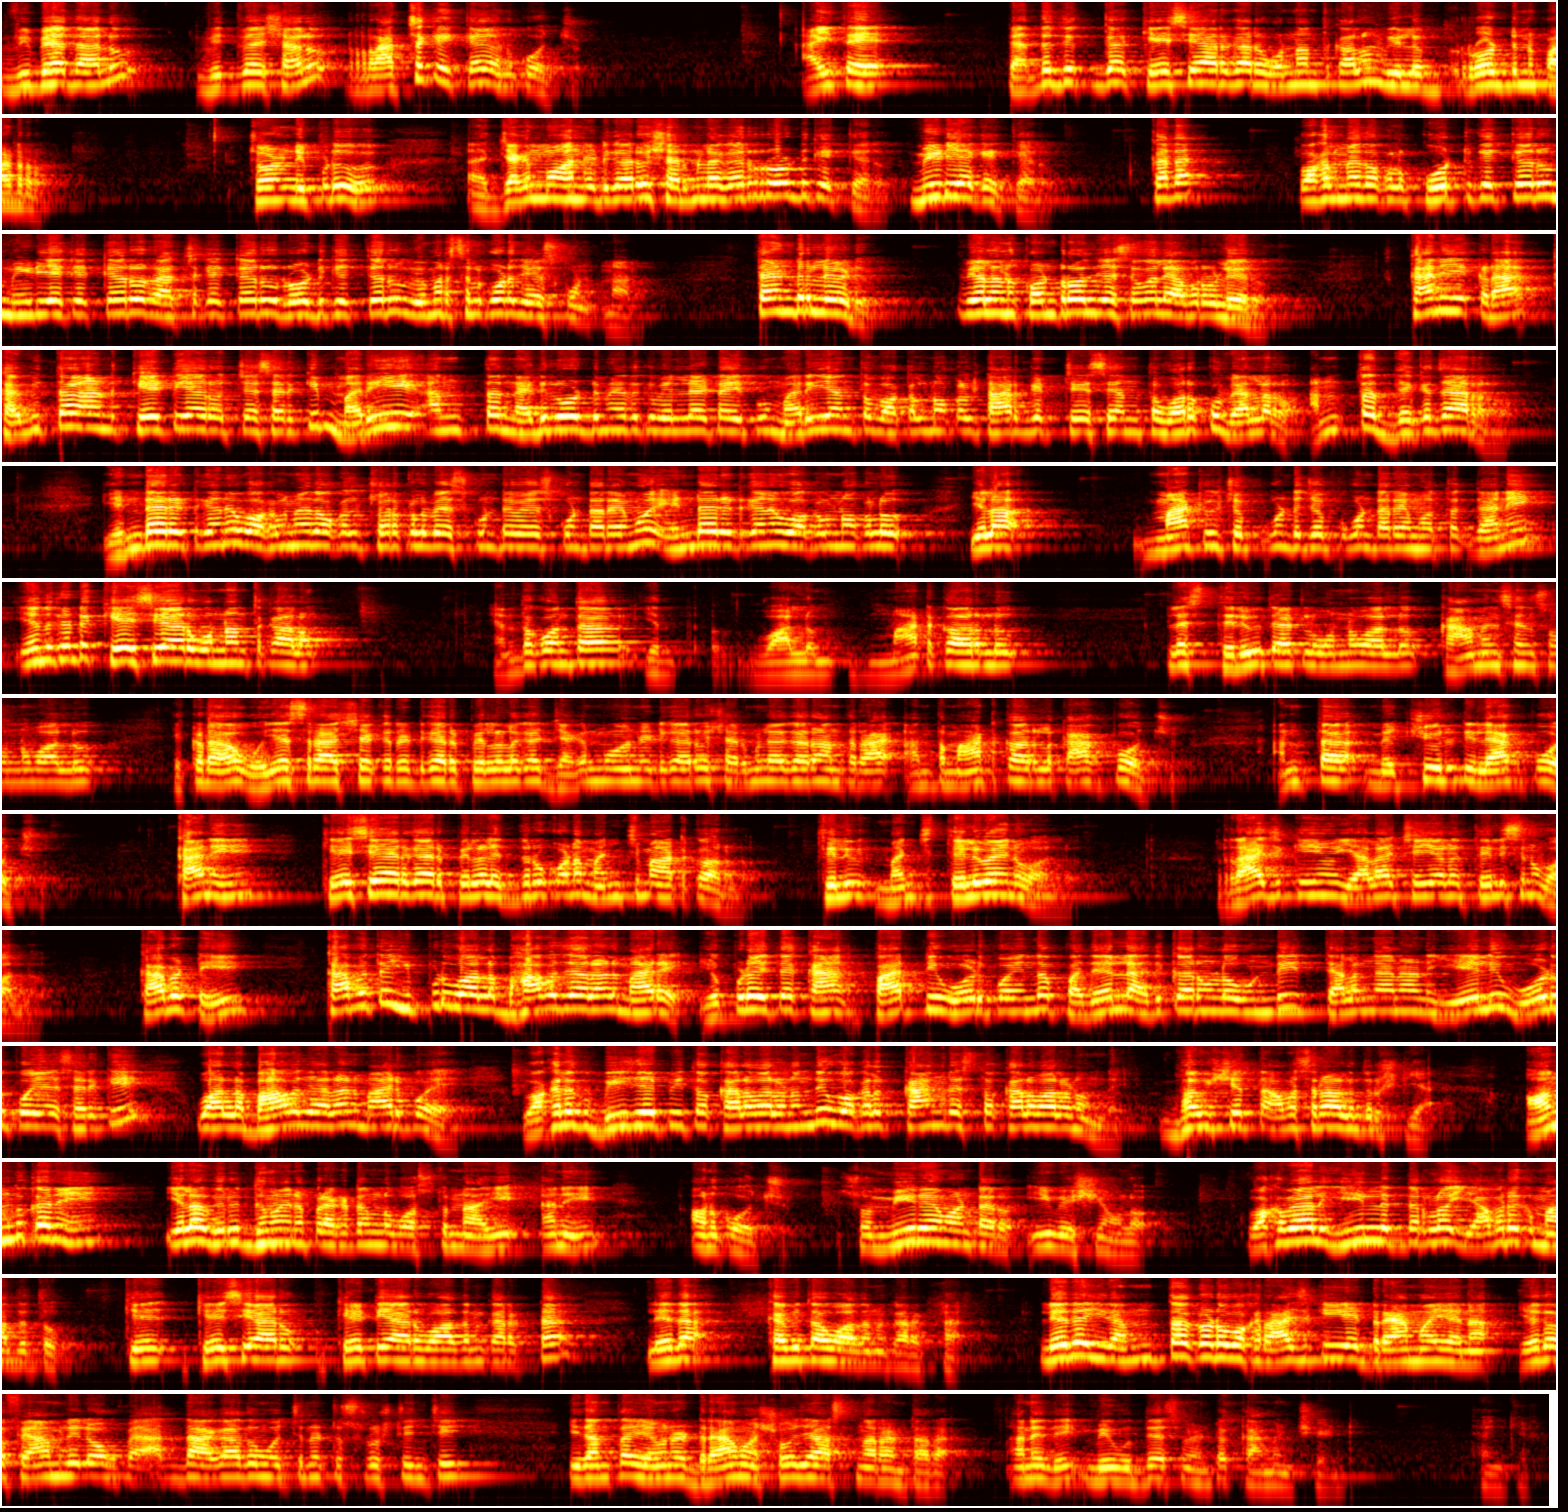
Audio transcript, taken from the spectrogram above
విభేదాలు విద్వేషాలు రచ్చకెక్కాయి అనుకోవచ్చు. అయితే పెద్ద దిక్కుగా కేసీఆర్ గారు ఉన్నంతకాలం వీళ్ళు రోడ్డును పడరు. చూడండి ఇప్పుడు జగన్మోహన్ రెడ్డి గారు షర్మిల గారు రోడ్డుకి ఎక్కారు మీడియాకి ఎక్కారు కదా? ఒకరి మీద ఒకరు కోర్టుకి ఎక్కారు మీడియాకి ఎక్కారు రచ్చకెక్కారు రోడ్డుకి ఎక్కారు విమర్శలు కూడా చేసుకుంటున్నారు. తండ్రి లేడు. వీళ్ళని కంట్రోల్ చేసే వాళ్ళు ఎవరూ లేరు. కానీ ఇక్కడ కవిత అండ్ కేటీఆర్ వచ్చేసరికి మరీ అంత నడి రోడ్డు మీదకి వెళ్ళే టైపు మరీ అంత ఒకరినొకరు టార్గెట్ చేసేంత వరకు వెళ్ళరు. అంత దిగజారరు. ఇండైరెక్ట్గానే ఒకరి మీద ఒకరు చురకలు వేసుకుంటే వేసుకుంటారేమో ఇండైరెక్ట్గానే ఒకరినొకరు ఇలా మాటలు చెప్పుకుంటే చెప్పుకుంటారేమో కానీ ఎందుకంటే కేసీఆర్ ఉన్నంతకాలం ఎంత కొంత వాళ్ళు మాటకారులు ప్లస్ తెలివితేటలు ఉన్నవాళ్ళు కామన్ సెన్స్ ఉన్నవాళ్ళు ఇక్కడ వైఎస్ రాజశేఖర రెడ్డి గారి పిల్లలుగా జగన్మోహన్ రెడ్డి గారు షర్మిల గారు అంత రా అంత మాటకారులు కాకపోవచ్చు. అంత మెచ్యూరిటీ లేకపోవచ్చు. కానీ కేసీఆర్ గారి పిల్లలు ఇద్దరు కూడా మంచి మాటకారులు. తెలివి మంచి తెలివైన వాళ్ళు. రాజకీయం ఎలా చేయాలో తెలిసిన వాళ్ళు. కాబట్టి కాకపోతే ఇప్పుడు వాళ్ళ భావజాలాలు మారాయి. ఎప్పుడైతే కా పార్టీ ఓడిపోయిందో పదేళ్ళు అధికారంలో ఉండి తెలంగాణను ఏలి ఓడిపోయేసరికి వాళ్ళ భావజాలాలు మారిపోయాయి. ఒకరికి బీజేపీతో కలవాలని ఉంది ఒకరికి కాంగ్రెస్తో కలవాలని ఉంది భవిష్యత్ అవసరాల దృష్ట్యా. అందుకని ఇలా విరుద్ధమైన ప్రకటనలు వస్తున్నాయి అని అనుకోవచ్చు. సో మీరేమంటారు ఈ విషయంలో? ఒకవేళ వీళ్ళిద్దరిలో ఎవరికి మద్దతు? కే కేసీఆర్ కేటీఆర్ వాదన కరెక్టా? లేదా కవిత వాదన కరెక్టా? లేదా ఇదంతా కూడా ఒక రాజకీయ డ్రామా అయినా ఏదో ఫ్యామిలీలో ఒక పెద్ద అగాధం వచ్చినట్టు సృష్టించి ఇదంతా ఏమైనా డ్రామా షో చేస్తున్నారంటారా? అనేది మీ ఉద్దేశం ఏంటో కామెంట్ చేయండి. Thank you.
